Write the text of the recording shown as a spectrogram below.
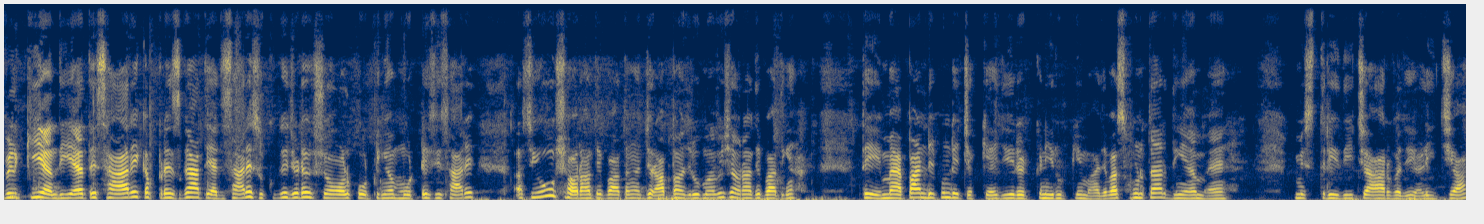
ਬਿਲਕੀ ਆਂਦੀ ਹੈ ਤੇ ਸਾਰੇ ਕੱਪੜੇ ਸੁਕਾ ਤੇ ਅੱਜ ਸਾਰੇ ਸੁੱਕ ਗਏ, ਜਿਹੜੇ ਸ਼ਾਲ, ਕੋਟੀਆਂ ਮੋਟੇ ਸੀ ਸਾਰੇ, ਅਸੀਂ ਉਹ ਸ਼ੌਰਾਂ ਤੇ ਪਾਤੀਆਂ, ਜਰਾਬਾਂ, ਜਰੂਬਾਂ ਵੀ ਸ਼ੌਰਾਂ ਤੇ ਪਾਤੀਆਂ। ਤੇ ਮੈਂ ਭਾਂਡੇ ਭੁੰਡੇ ਚੱਕਿਆ ਜੀ ਰਟਕਣੀ ਰੁਟਕੀ ਮਾਜ, ਬਸ ਹੁਣ ਧਰਦੀ ਆ ਮੈਂ ਮਿਸਤਰੀ ਦੀ 4 ਵਜੇ ਵਾਲੀ ਚਾਹ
